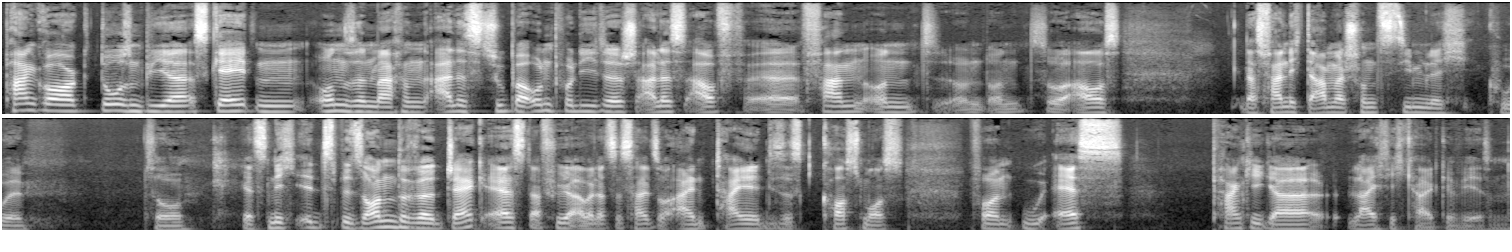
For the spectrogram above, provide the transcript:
Punkrock, Dosenbier, Skaten, Unsinn machen, alles super unpolitisch, alles auf äh, Fun und, und, und so aus. Das fand ich damals schon ziemlich cool. So, jetzt nicht insbesondere Jackass dafür, aber das ist halt so ein Teil dieses Kosmos von US punkiger Leichtigkeit gewesen.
